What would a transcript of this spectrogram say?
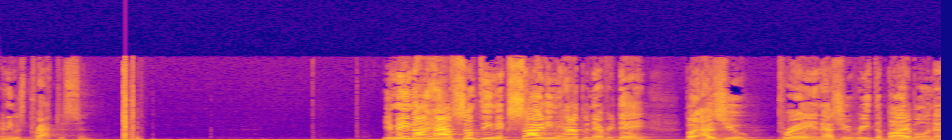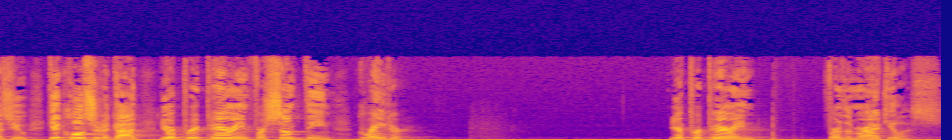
And he was practicing. You may not have something exciting happen every day, but as you pray and as you read the Bible and as you get closer to God, you're preparing for something greater. You're preparing for the miraculous.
